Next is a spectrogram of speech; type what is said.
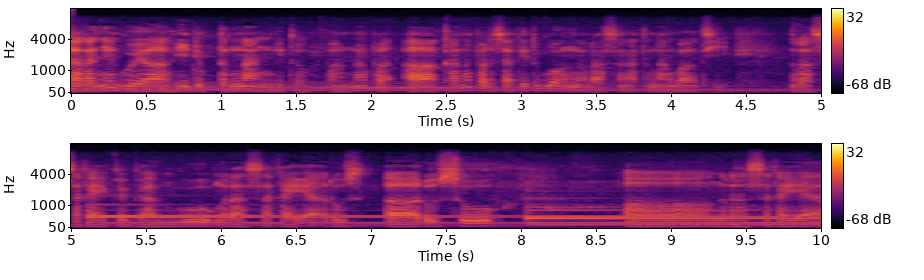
caranya gue hidup tenang gitu. Karena uh, karena pada saat itu gue ngerasa nggak tenang banget sih. Ngerasa kayak keganggu ngerasa kayak rus, uh, rusuh uh, ngerasa kayak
